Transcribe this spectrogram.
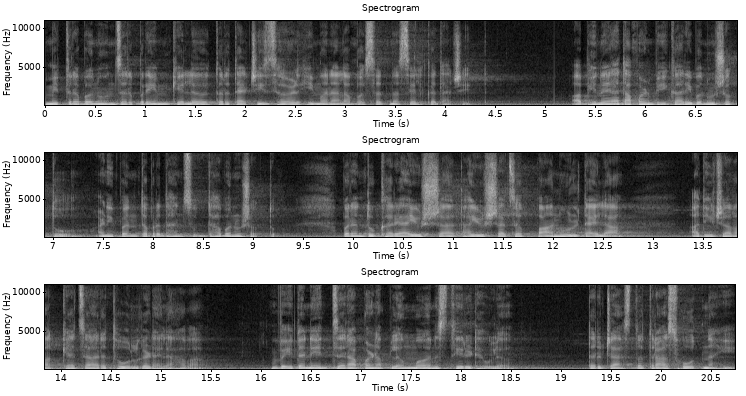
मित्र बनून जर प्रेम केलं तर त्याची झळ ही मनाला बसत नसेल कदाचित. अभिनयात आपण भिकारी बनू शकतो आणि पंतप्रधानसुद्धा बनू शकतो. परंतु खऱ्या आयुष्यात आयुष्याचं पान उलटायला आधीच्या वाक्याचा अर्थ उलगडायला हवा. वेदनेत जर आपण आपलं मन स्थिर ठेवलं तर जास्त त्रास होत नाही.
